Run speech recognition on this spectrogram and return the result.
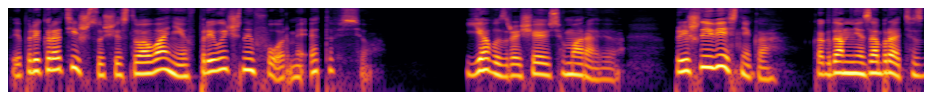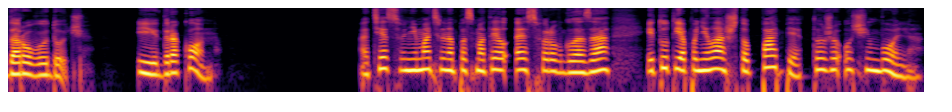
ты прекратишь существование в привычной форме. Это все. Я возвращаюсь в Моравию. Пришли вестника, когда мне забрать здоровую дочь. И дракон. Отец внимательно посмотрел Эсферу в глаза, и тут я поняла, что папе тоже очень больно.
